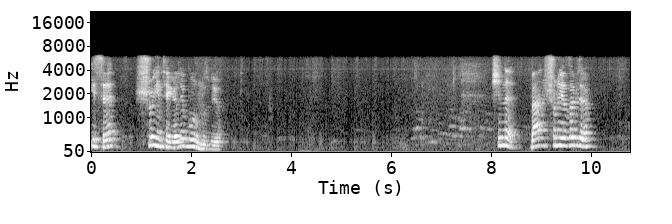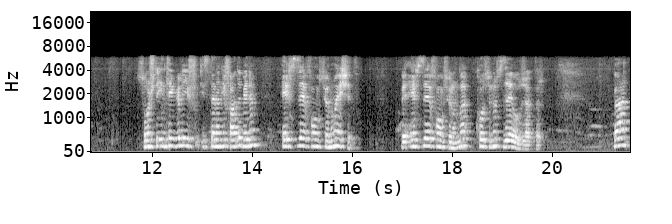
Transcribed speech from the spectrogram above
İse şu integrali bulunuz diyor. Şimdi ben şunu yazabilirim. Sonuçta integrali if istenen ifade benim fz fonksiyonuma eşit. Ve fz fonksiyonunda kosinüs z olacaktır. Ben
